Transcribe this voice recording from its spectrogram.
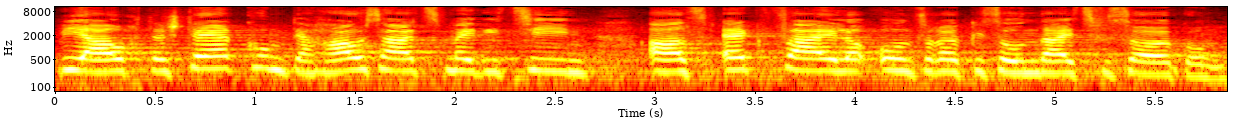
wie auch der Stärkung der Hausarztmedizin als Eckpfeiler unserer Gesundheitsversorgung.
